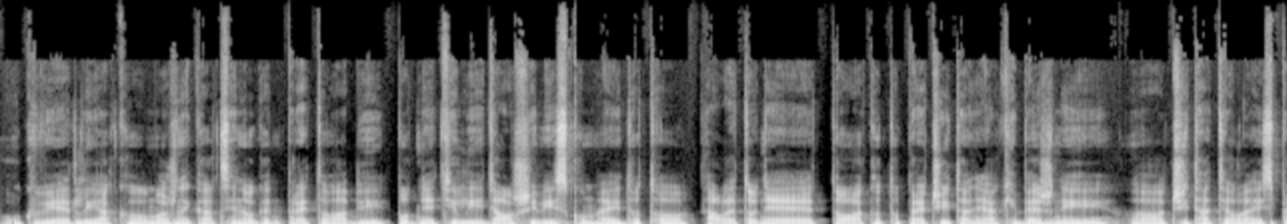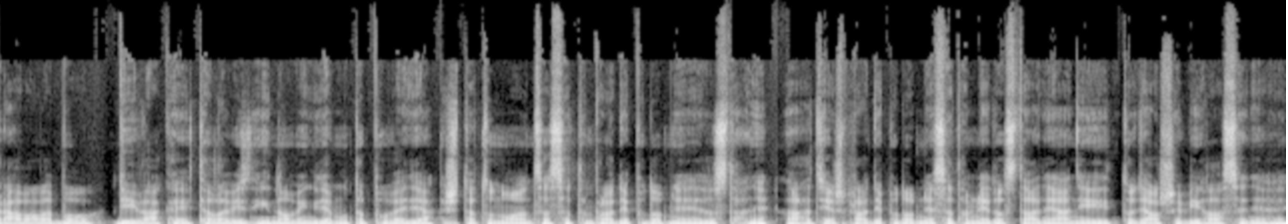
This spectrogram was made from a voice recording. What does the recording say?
ukviedli ako možný karcinogen preto, aby podnetili ďalší výskum hej, do toho, ale to nie je to, ako to prečíta nejaký bežný čitateľ aj správ alebo divák aj televíznych novín, kde mu to povedia, že táto nuanca sa tam pravdepodobne nedostane. A tiež pravdepodobne sa tam nedostane ani to ďalšie vyhlásenie. Hej.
